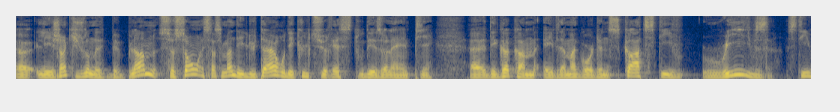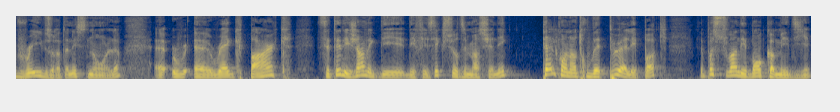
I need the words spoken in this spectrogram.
euh, les gens qui jouent dans le Péplum, ce sont essentiellement des lutteurs ou des culturistes ou des Olympiens. Euh, des gars comme, évidemment, Gordon Scott, Steve Reeves, Steve Reeves, retenez ce nom-là, euh, Reg Park. C'était des gens avec des, des physiques surdimensionnés tels qu'on en trouvait peu à l'époque. C'est pas souvent des bons comédiens,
